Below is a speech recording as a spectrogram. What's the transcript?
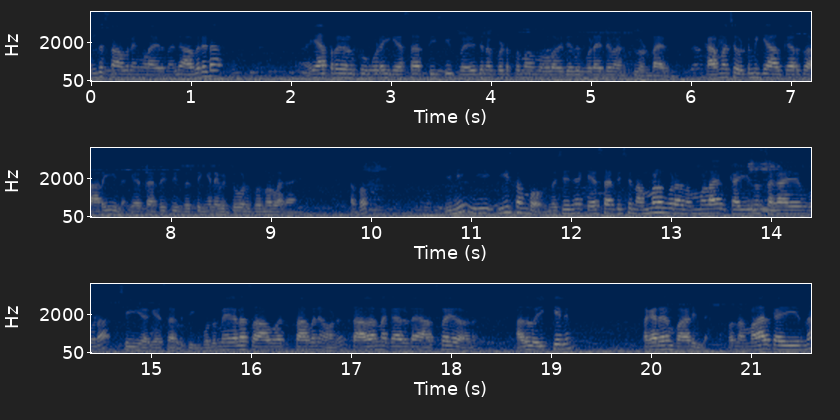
എന്ത് സ്ഥാപനങ്ങളായിരുന്നാലും അവരുടെ യാത്രകൾക്കും കൂടെ K S R T C പ്രയോജനപ്പെടുത്തണം എന്നുള്ള ഒരു ഇതും കൂടെ എന്റെ മനസ്സിലുണ്ടായിരുന്നു. കാരണം വെച്ചാൽ ഒട്ടുമിക്ക ആൾക്കാർക്കും അറിയില്ല K S R T C bus ഇങ്ങനെ വിട്ടുകൊടുക്കും എന്നുള്ള കാര്യം. അപ്പം ഇനി ഈ ഈ സംഭവം എന്ന് വെച്ച് കഴിഞ്ഞാൽ K S R T C നമ്മളും കൂടെ നമ്മളാൽ കഴിയുന്ന സഹായം കൂടെ ചെയ്യുക K S R T C. പൊതുമേഖലാ സ്ഥാപനമാണ് സാധാരണക്കാരുടെ ആശ്രയമാണ്. അത് ഒരിക്കലും തകരാൻ പാടില്ല. അപ്പം നമ്മളാൽ കഴിയുന്ന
